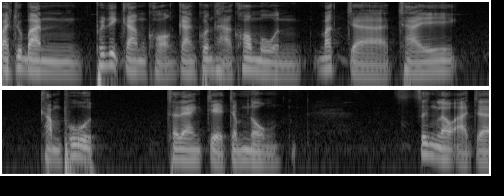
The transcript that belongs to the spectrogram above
ปัจจุบันพฤติกรรมของการค้นหาข้อมูลมักจะใช้คำพูดแสดงเจตจำนง ซึ่งเราอาจจะ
